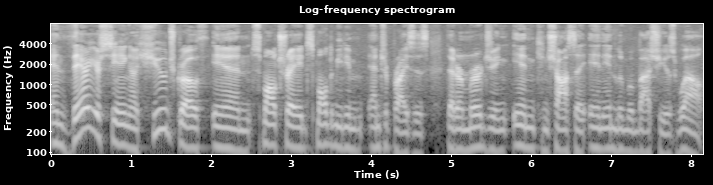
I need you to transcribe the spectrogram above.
And there you're seeing a huge growth in small trade, small to medium enterprises that are emerging in Kinshasa and in Lubumbashi as well.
